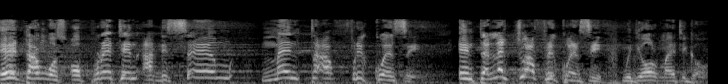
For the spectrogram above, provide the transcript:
Adam was operating at the same mental frequency, intellectual frequency with the Almighty God.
